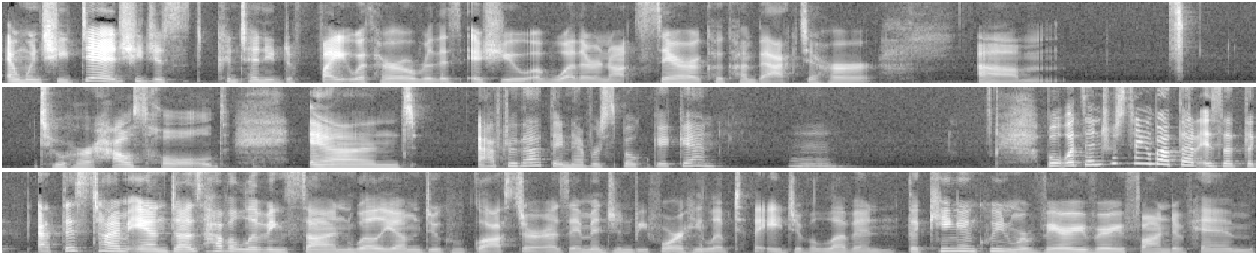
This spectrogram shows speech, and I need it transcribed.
And when she did, she just continued to fight with her over this issue of whether or not Sarah could come back to her. Um, to her household. And after that, they never spoke again. Mm. But what's interesting about that is that the, at this time, Anne does have a living son, William, Duke of Gloucester. As I mentioned before, he lived to the age of 11. The king and queen were very, very fond of him.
